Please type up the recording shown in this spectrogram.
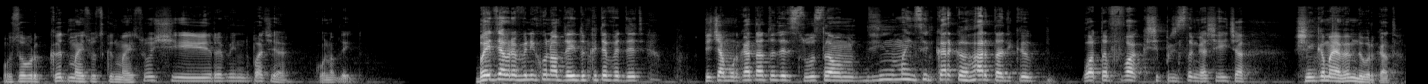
O să urc cât mai sus, cât mai sus și revin după aceea cu un update. Băieți, am revenit cu un update, câte vedeți. Deci am urcat atât de sus, la un... nu mai se încarcă harta, adică what the fuck și prin stânga și aici. Și încă mai avem de urcat.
